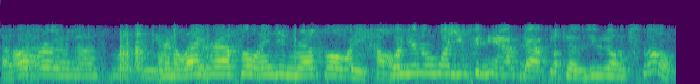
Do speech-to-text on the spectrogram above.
How's that? Over the non-smoking. We're gonna leg wrestle, Indian wrestle. What do you call it? Well, it? you know what? You can have that because you don't smoke.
